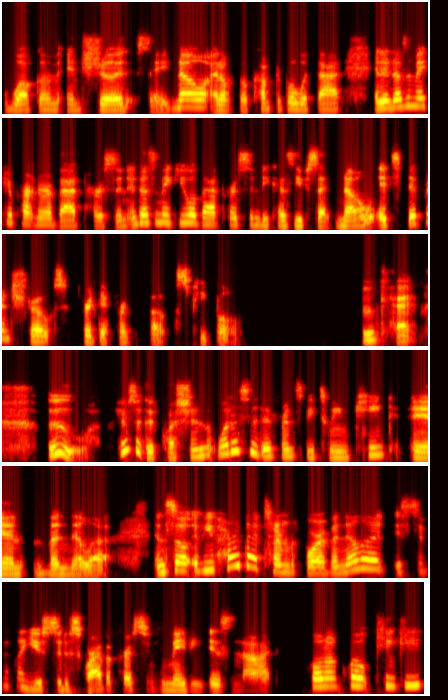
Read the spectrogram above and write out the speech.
welcome and should say, no, I don't feel comfortable with that. And it doesn't make your partner a bad person. It doesn't make you a bad person because you've said no. It's different strokes for different folks, people. Okay. Ooh, here's a good question. What is the difference between kink and vanilla? And so, if you've heard that term before, vanilla is typically used to describe a person who maybe is not quote unquote kinky.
